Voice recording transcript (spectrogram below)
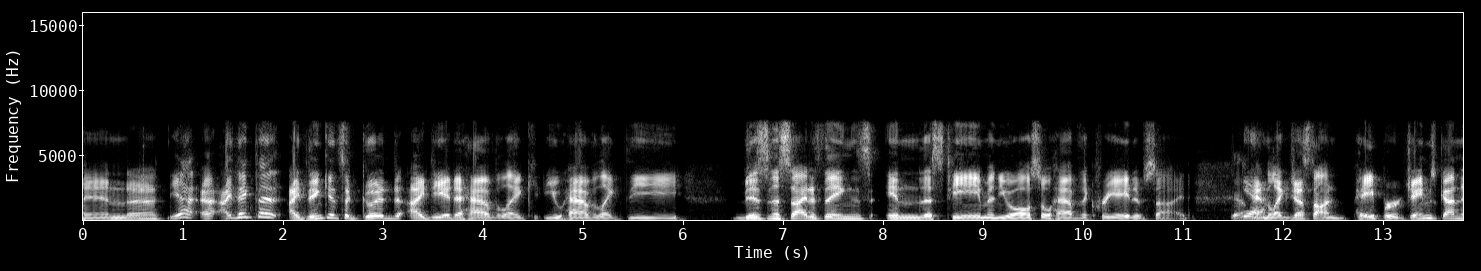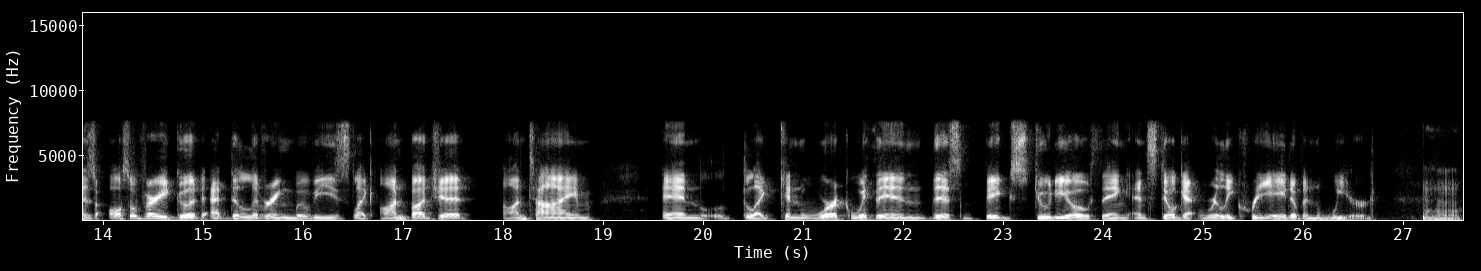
And uh, yeah, I- I think that I think it's a good idea to have like you have like the business side of things in this team, and you also have the creative side. Yeah. And like just on paper, James Gunn is also very good at delivering movies like on budget, on time, and like can work within this big studio thing and still get really creative and weird. Mhm.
